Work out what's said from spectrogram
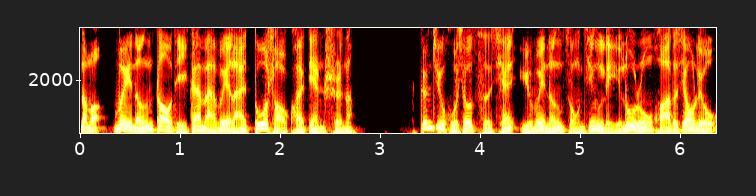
那么，未能到底该买未来多少块电池呢？”根据虎嗅此前与未能总经理陆荣华的交流，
